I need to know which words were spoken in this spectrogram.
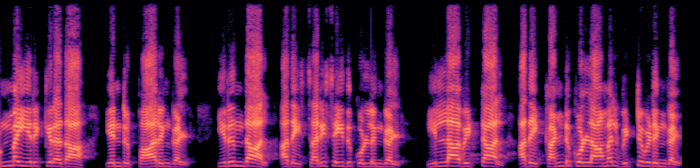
உண்மை இருக்கிறதா என்று பாருங்கள். இருந்தால் அதை சரி செய்து கொள்ளுங்கள். இல்லாவிட்டால் அதை கண்டு கொள்ளாமல் விட்டுவிடுங்கள்.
